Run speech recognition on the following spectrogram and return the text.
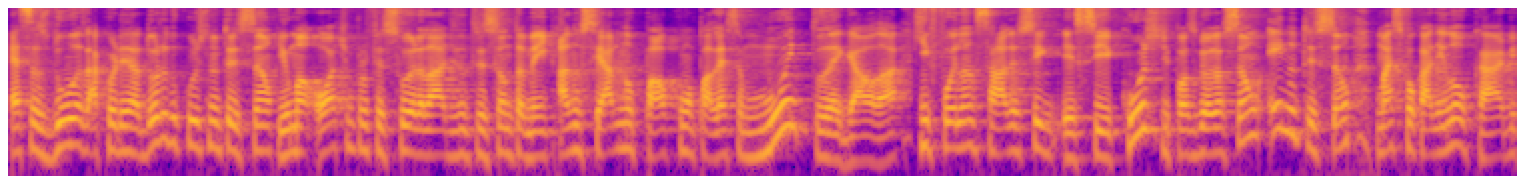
essas duas, a coordenadora do curso de nutrição e uma ótima professora lá de nutrição também anunciaram no palco uma palestra muito legal lá que foi lançado esse, esse curso de pós-graduação em nutrição mais focado em low carb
